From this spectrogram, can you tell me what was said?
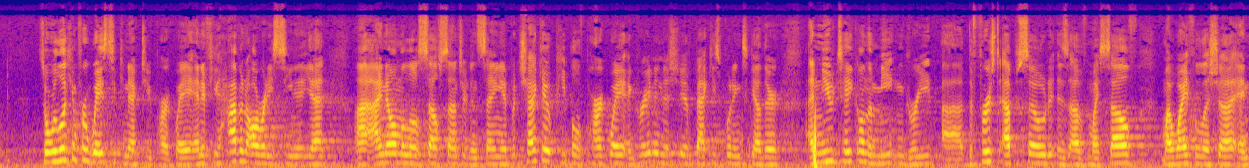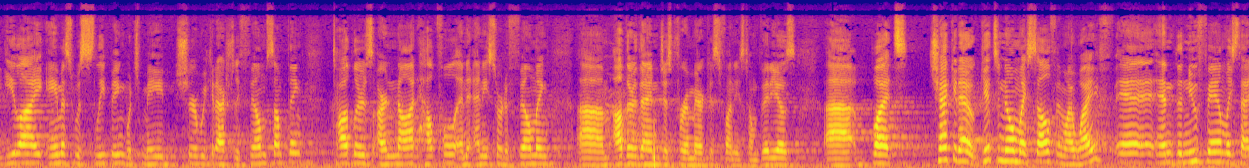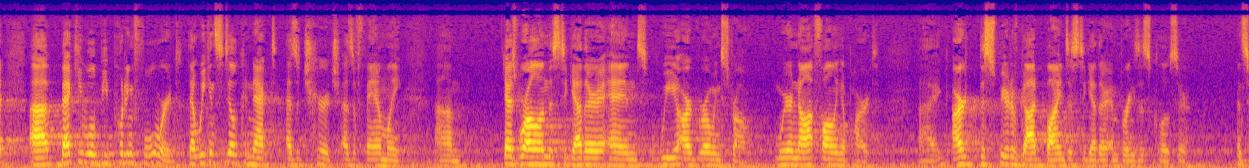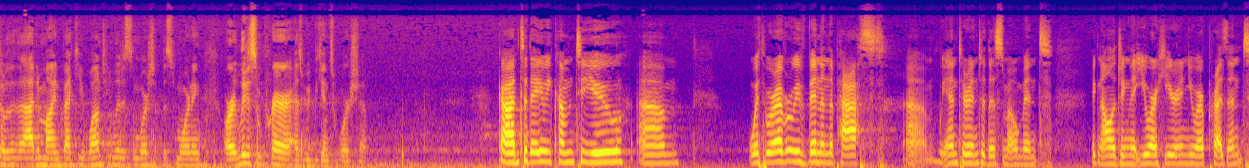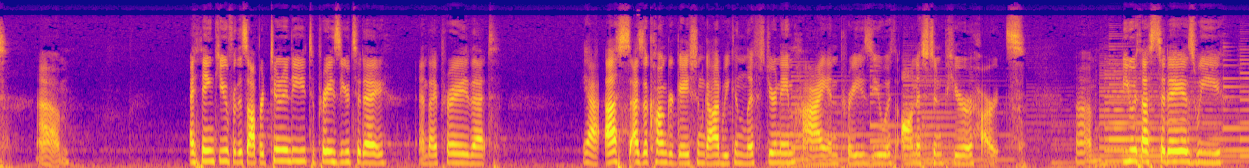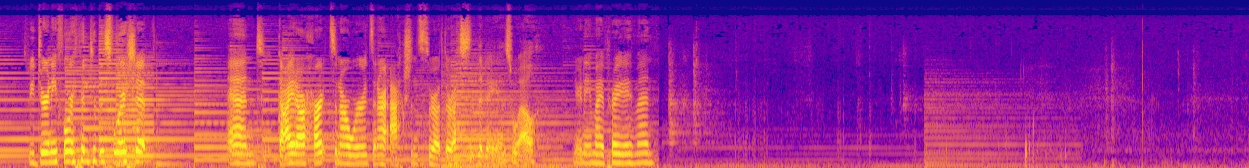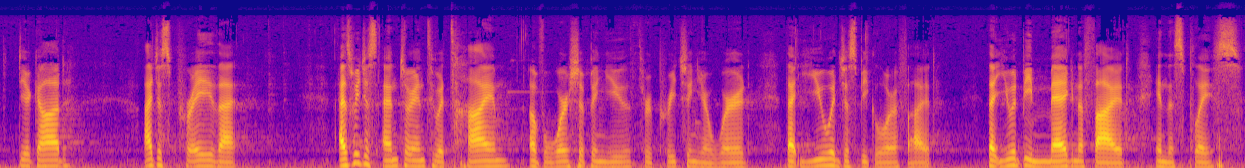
So we're looking for ways to connect to you, Parkway. And if you haven't already seen it yet, I know I'm a little self centered in saying it, but check out People of Parkway, a great initiative Becky's putting together, a new take on the meet and greet. Uh, the first episode is of myself, my wife Alicia, and Eli. Amos was sleeping, which made sure we could actually film something. Toddlers are not helpful in any sort of filming um, other than just for America's Funniest Home Videos. Uh, but check it out. Get to know myself and my wife and, and the new families that uh, Becky will be putting forward, that we can still connect as a church, as a family. Um, guys, we're all in this together and we are growing strong. We're not falling apart. Uh, our, the Spirit of God binds us together and brings us closer. And so, with that in mind, Becky, why don't you lead us in worship this morning, or lead us in prayer as we begin to worship? God, today we come to you. Um, with wherever we've been in the past, um, we enter into this moment acknowledging that you are here and you are present. Um, I thank you for this opportunity to praise you today, and I pray that, yeah, us as a congregation, God, we can lift your name high and praise you with honest and pure hearts. Um, be with us today as we, as we journey forth into this worship and guide our hearts and our words and our actions throughout the rest of the day as well. In your name I pray, amen. Dear God, I just pray that as we just enter into a time of worshiping you through preaching your word, that you would just be glorified, that you would be magnified in this place.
